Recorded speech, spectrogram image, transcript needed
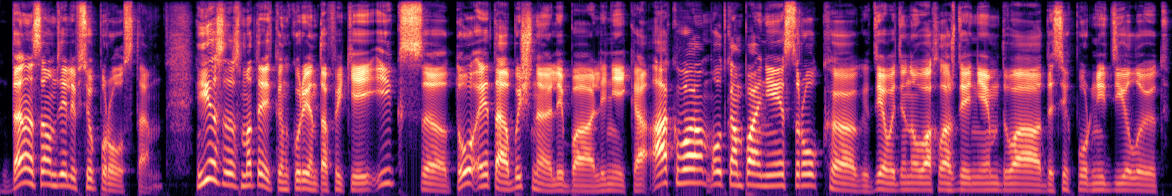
Да на самом деле все просто. Если рассмотреть конкурентов EKX, то это обычно либо линейка Aqua от компании S-Rock, где водяного охлаждения M2 до сих пор не делают,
